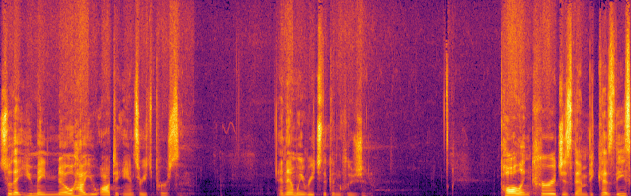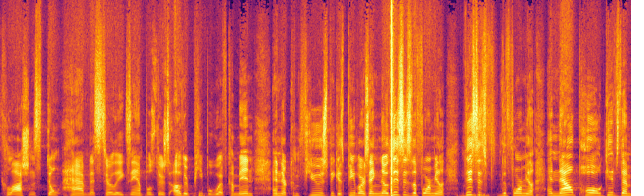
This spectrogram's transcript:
so that you may know how you ought to answer each person. And then we reach the conclusion. Paul encourages them because these Colossians don't have necessarily examples. There's other people who have come in and they're confused because people are saying, no, this is the formula, this is the formula. And now Paul gives them,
